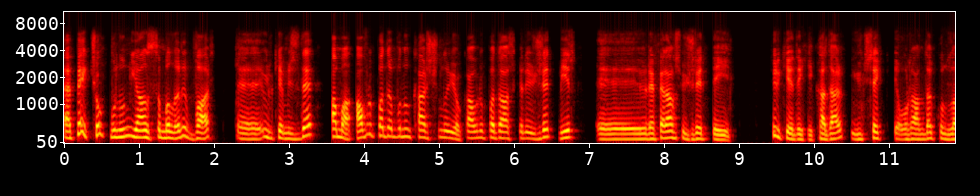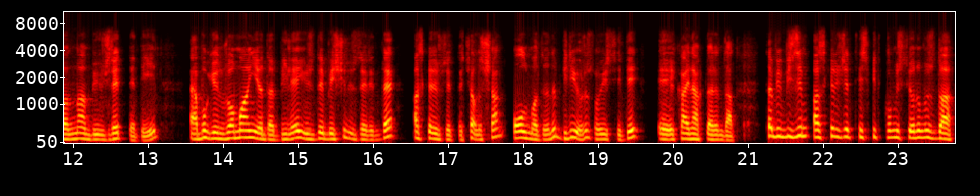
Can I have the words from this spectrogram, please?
E, pek çok bunun yansımaları var e, ülkemizde ama Avrupa'da bunun karşılığı yok. Avrupa'da asgari ücret bir e, referans ücret değil. Türkiye'deki kadar yüksek oranda kullanılan bir ücret de değil. E, bugün Romanya'da bile %5'in üzerinde asgari ücretle çalışan olmadığını biliyoruz OECD e, kaynaklarından. Tabii bizim asgari ücret tespit komisyonumuz da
